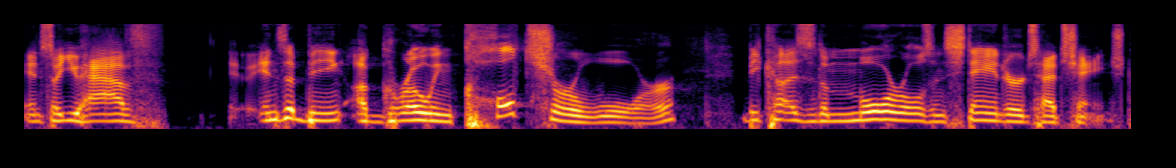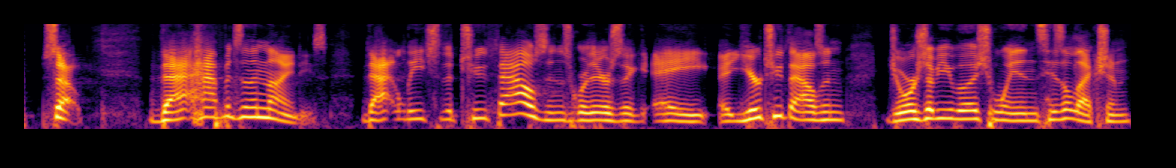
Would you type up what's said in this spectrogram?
And so you have ends up being a growing culture war because the morals and standards had changed. So that happens in the 90s. That leads to the 2000s, where there's a, a, a year 2000, George W. Bush wins his election,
